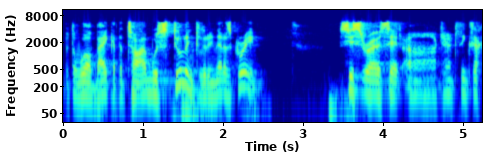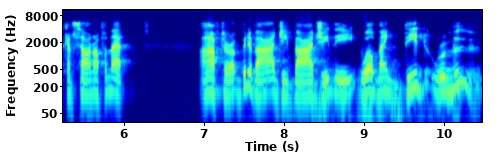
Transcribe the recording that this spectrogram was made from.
But the World Bank at the time was still including that as green. Cicero said, oh, I don't think I can sign off on that. After a bit of argy-bargy, the World Bank did remove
